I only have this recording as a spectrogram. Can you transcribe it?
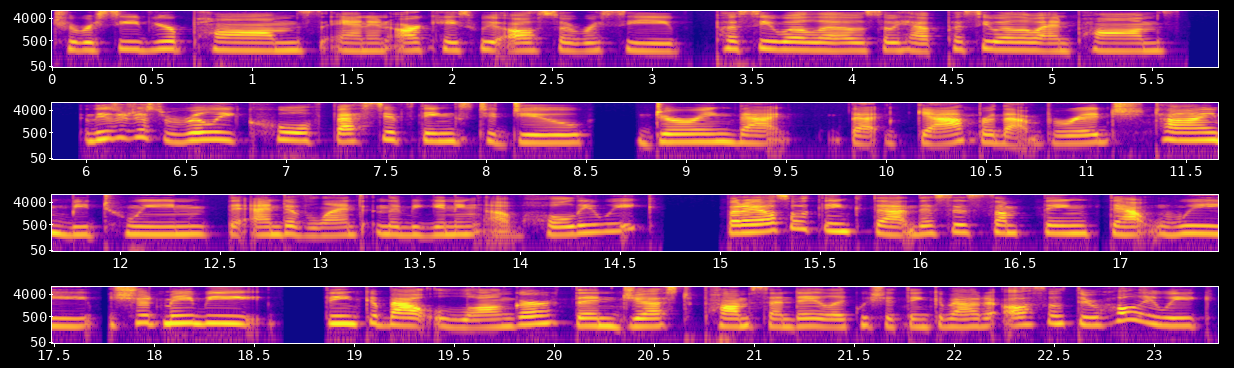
to receive your palms. And in our case, we also receive pussy willows. So we have pussy willow and palms. And these are just really cool festive things to do during that that gap or that bridge time between the end of Lent and the beginning of Holy Week. But I also think that this is something that we should maybe think about longer than just Palm Sunday, like we should think about it also through Holy Week.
